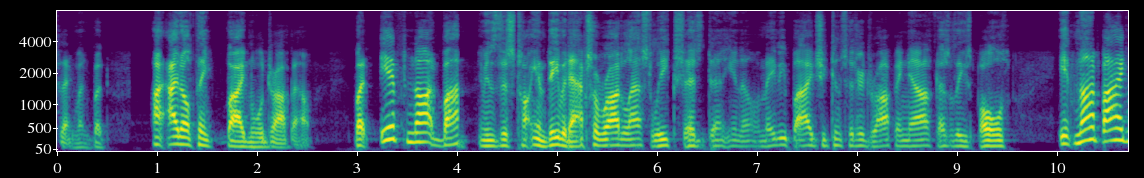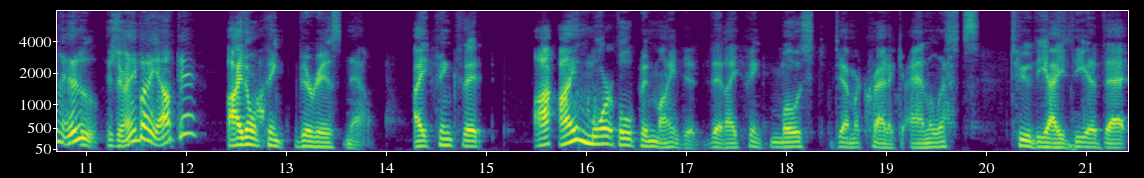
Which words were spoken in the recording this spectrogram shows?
segment. But I, I don't think Biden will drop out. But if not Biden, I mean, is this talk, you know, David Axelrod last week said, uh, you know, maybe Biden should consider dropping out because of these polls. If not Biden, who? Is there anybody out there? I don't think there is now. I think that I, I'm more open minded than I think most Democratic analysts to the idea that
